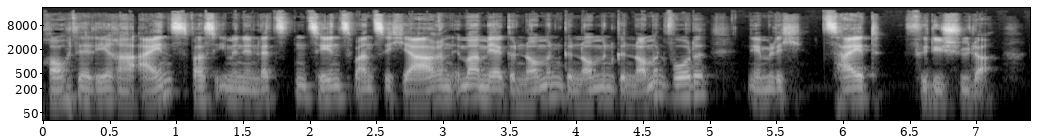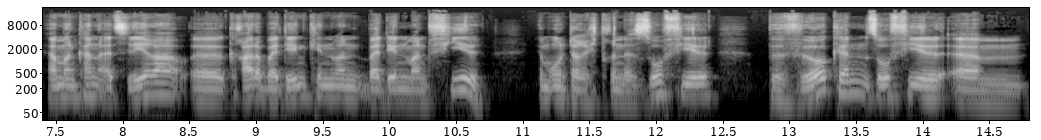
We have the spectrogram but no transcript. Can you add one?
braucht der Lehrer eins, was ihm in den letzten 10, 20 Jahren immer mehr genommen, genommen, genommen wurde, nämlich Zeit für die Schüler. Ja, man kann als Lehrer, äh, gerade bei den Kindern, bei denen man viel im Unterricht drin ist, so viel bewirken, so viel ähm,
